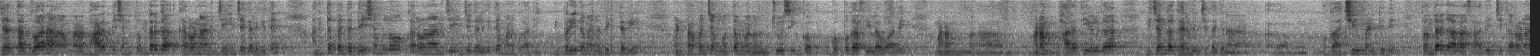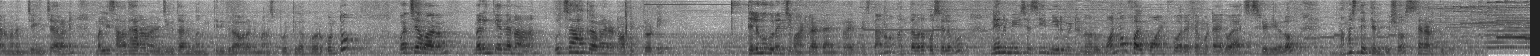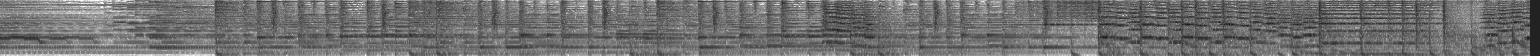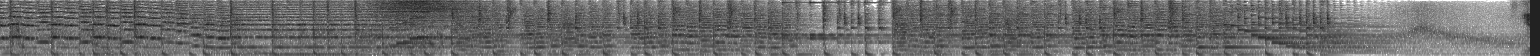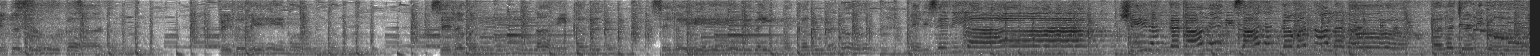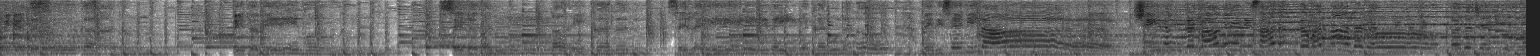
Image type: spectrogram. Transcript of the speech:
తద్వారా మన భారతదేశం తొందరగా కరోనాని జయించగలిగితే అంత పెద్ద దేశంలో కరోనాని జయించగలిగితే మనకు అది విపరీతమైన విక్టరీ అండ్ ప్రపంచం మొత్తం మనల్ని చూసి గొప్ప గొప్పగా ఫీల్ అవ్వాలి. మనం మనం భారతీయులుగా నిజంగా గర్వించదగిన ఒక అచీవ్మెంట్ ఇది. తొందరగా అలా సాధించి కరోనాని మనం జయించాలని మళ్ళీ సాధారణమైన జీవితాన్ని మనం తిరిగి రావాలని మనస్ఫూర్తిగా కోరుకుంటూ వచ్చే వారం మరి ఇంకేదైనా ఉత్సాహకరమైన టాపిక్ తోటి తెలుగు గురించి మాట్లాడడానికి ప్రయత్నిస్తాను. అంతవరకు సెలవు. నేను మీ శశి మీరు వింటున్నారు one five point four FM ట్యాగో access రేడియోలో. నమస్తే తెలుగు షో శనర్థులు సెలయేరైన కరుణలో మెరిసెనిలా శ్రీరంగ కావేరి సారంగ వర్ణాలలో అలజడిలో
